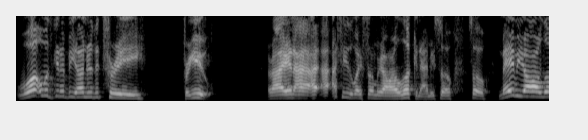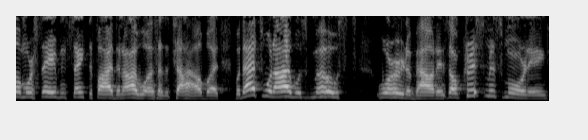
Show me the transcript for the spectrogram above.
what was going to be under the tree for you. right? And I, I, see the way some of y'all are looking at me. So, so maybe y'all are a little more saved and sanctified than I was as a child, but, but that's what I was most worried about is on Christmas morning,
